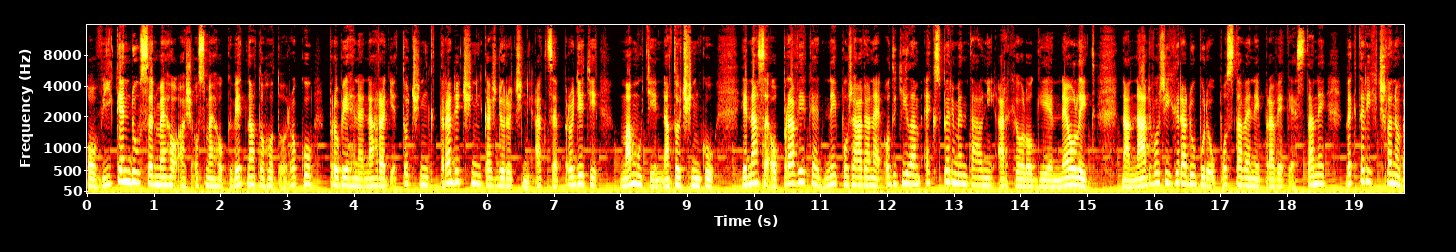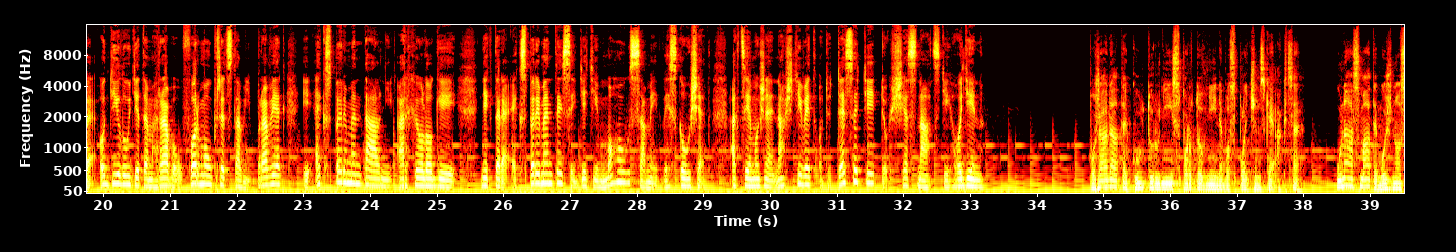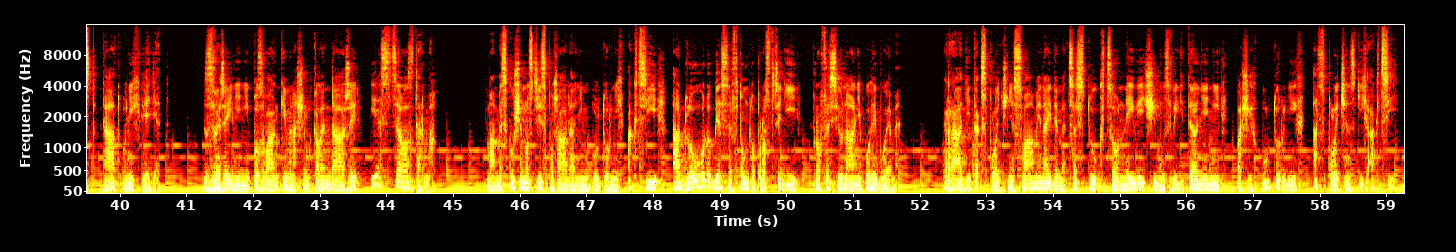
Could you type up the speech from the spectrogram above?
O víkendu 7. až 8. května tohoto roku proběhne na hradě Točník tradiční každoroční akce pro děti Mamuti na Točníku. Jedná se o pravěké dny pořádané oddílem experimentální archeologie Neolit. Na nádvořích hradu budou postaveny pravěké stany, ve kterých členové oddílu dětem hravou formou představí pravěk i experimentální archeologii. Některé experimenty si děti mohou sami vyzkoušet. Akci je možné navštívit od 10 do 16 hodin. Pořádáte kulturní, sportovní nebo společenské akce? U nás máte možnost dát o nich vědět. Zveřejnění pozvánky v našem kalendáři je zcela zdarma. Máme zkušenosti s pořádáním kulturních akcí a dlouhodobě se v tomto prostředí profesionálně pohybujeme. Rádi tak společně s vámi najdeme cestu k co největšímu zviditelnění vašich kulturních a společenských akcí.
